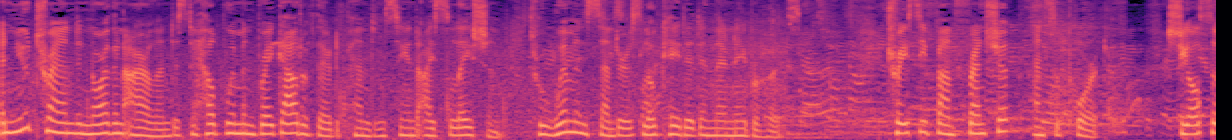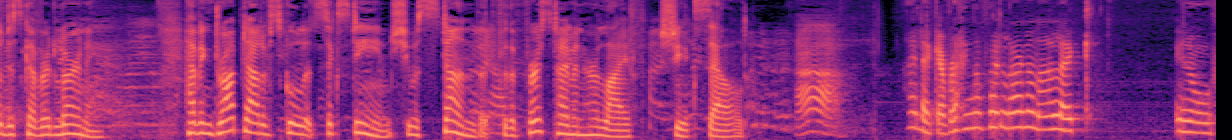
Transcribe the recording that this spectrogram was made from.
A new trend in Northern Ireland is to help women break out of their dependency and isolation through women's centres located in their neighbourhoods. Tracy found friendship and support. She also discovered learning. Having dropped out of school at 16, she was stunned that for the first time in her life, she excelled. Ah. I like everything about learning. I like, you know,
